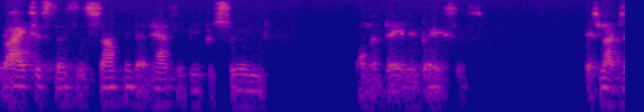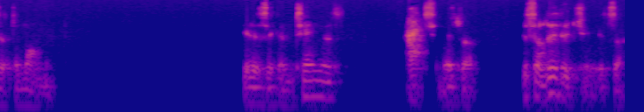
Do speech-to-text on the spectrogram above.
Righteousness is something that has to be pursued on a daily basis. It's not just a moment. It is a continuous action. It's a, it's a liturgy. It's a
